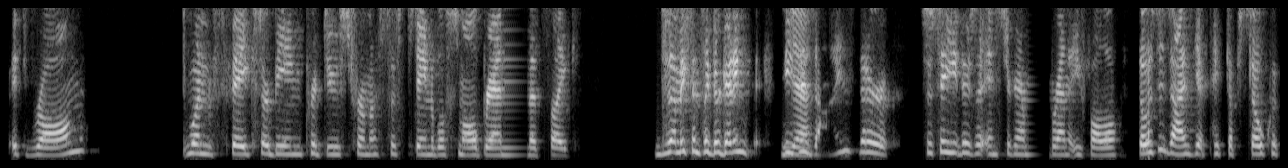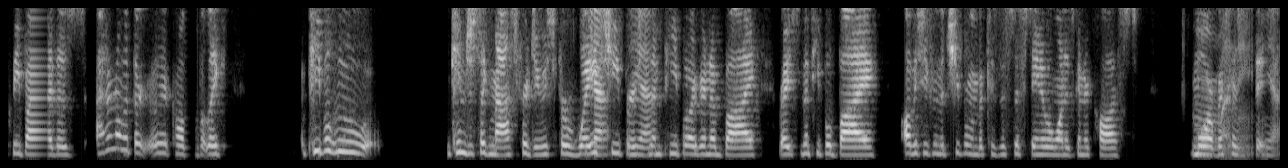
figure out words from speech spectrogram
it's wrong when fakes are being produced from a sustainable small brand that's like does that make sense? Like they're getting these Yeah. designs that are so say there's an Instagram brand that you follow, those designs get picked up so quickly by those I don't know what they're, they're called, but like people who can just like mass produce for way Yeah, cheaper. yeah. So then people are gonna buy, right? So then people buy obviously from the cheaper one because the sustainable one is gonna cost more, because money, they, yeah.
